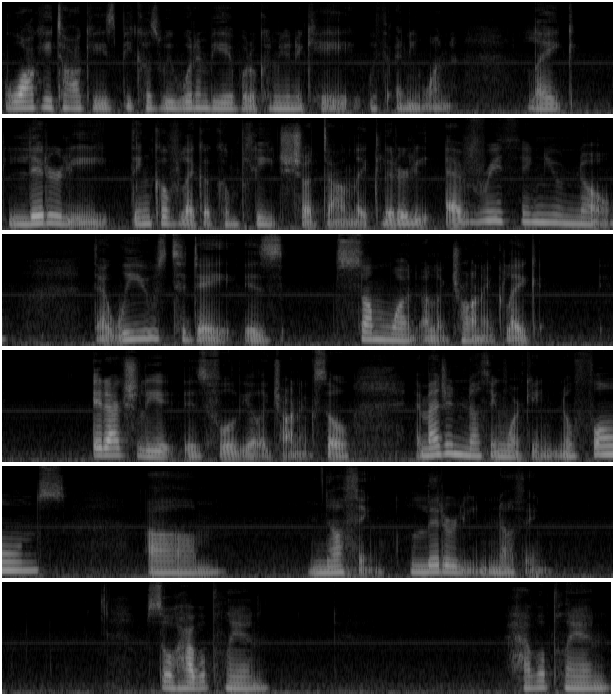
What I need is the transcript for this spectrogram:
walkie talkies because we wouldn't be able to communicate with anyone. Like literally think of like a complete shutdown. Like literally everything you know that we use today is somewhat electronic. Like it actually is fully electronic. So imagine nothing working, no phones, um, nothing, literally nothing. So have a plan. Have a plan.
